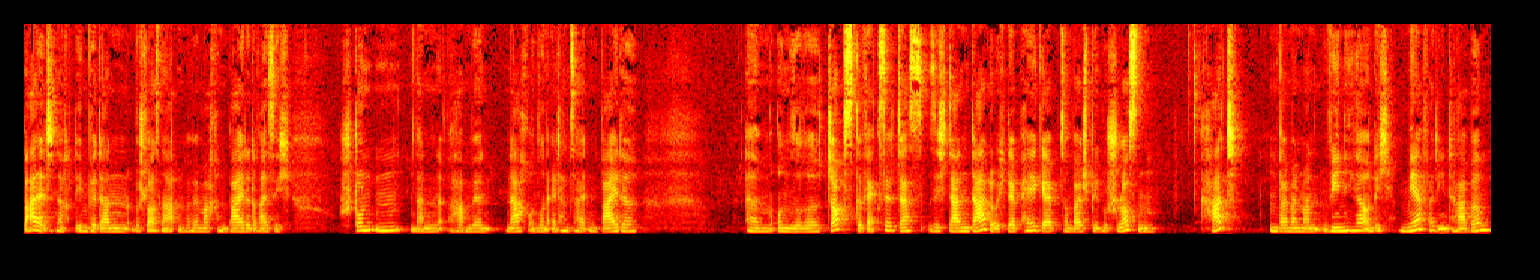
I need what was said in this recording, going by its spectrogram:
bald, nachdem wir dann beschlossen hatten, wir machen beide 30 Stunden, dann haben wir nach unseren Elternzeiten beide ähm, unsere Jobs gewechselt, dass sich dann dadurch der Pay Gap zum Beispiel geschlossen hat, weil mein Mann weniger und ich mehr verdient habe.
